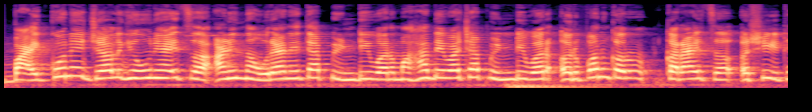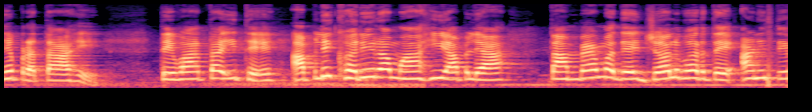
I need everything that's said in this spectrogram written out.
बायकोने जल घेऊन यायचं आणि नवऱ्याने त्या पिंडीवर महादेवाच्या पिंडीवर अर्पण करू करायचं अशी इथे प्रथा आहे. तेव्हा आता इथे आपली खरी रमा ही आपल्या तांब्यामध्ये जल भरते आणि ते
